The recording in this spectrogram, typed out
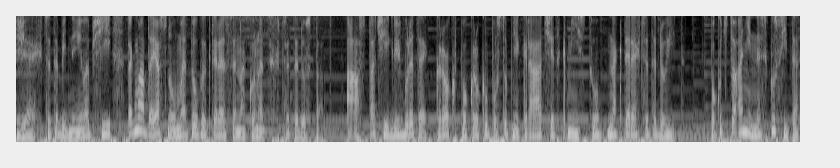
že chcete být nejlepší, tak máte jasnou metu, ke které se nakonec chcete dostat. A stačí, když budete krok po kroku postupně kráčet k místu, na které chcete dojít. Pokud to ani neskusíte,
